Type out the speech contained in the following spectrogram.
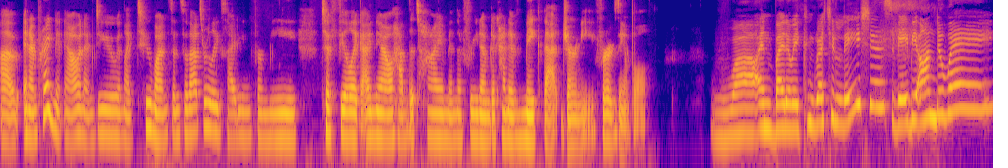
uh, and I'm pregnant now and I'm due in like two months. And so that's really exciting for me to feel like I now have the time and the freedom to kind of make that journey, for example. Wow. And by the way, congratulations, baby on the way.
